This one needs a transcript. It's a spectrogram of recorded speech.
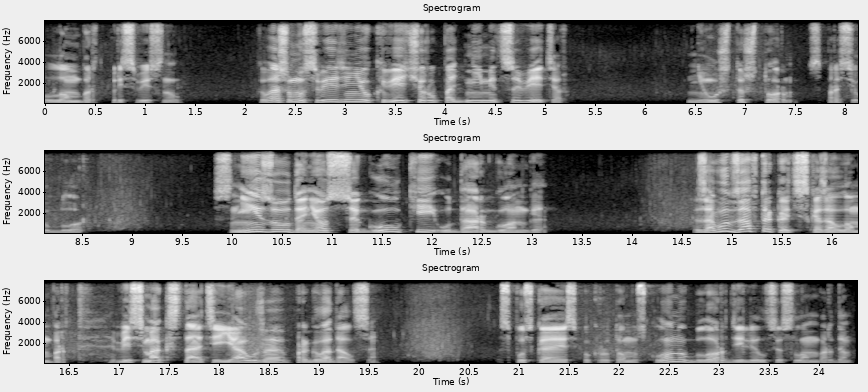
Ломбард присвистнул. «К вашему сведению, к вечеру поднимется ветер. «Неужто шторм?» — спросил Блор. Снизу донесся гулкий удар гонга. «Зовут завтракать», — сказал Ломбард. «Весьма кстати, я уже проголодался». Спускаясь по крутому склону, Блор делился с Ломбардом.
